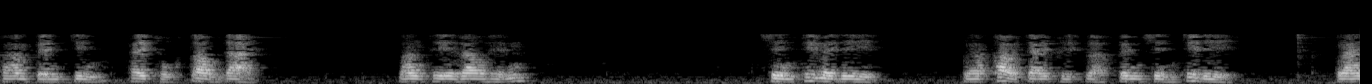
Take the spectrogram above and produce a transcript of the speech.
ความเป็นจริงให้ถูกต้องได้ บางทีเราเห็น สิ่งที่ไม่ดีกลับเข้าใจผิดว่าเป็นสิ่งที่ดีกลาย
